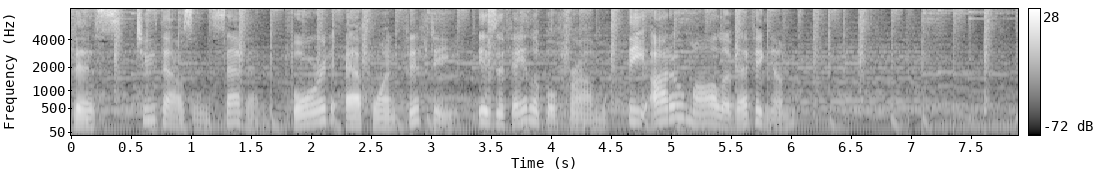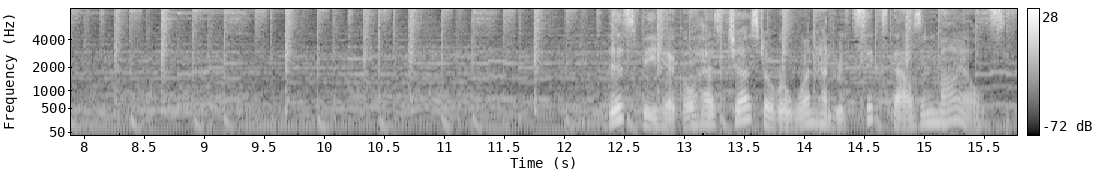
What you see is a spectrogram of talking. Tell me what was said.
This 2007 Ford F-150 is available from the Auto Mall of Effingham. This vehicle has just over 106,000 miles.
